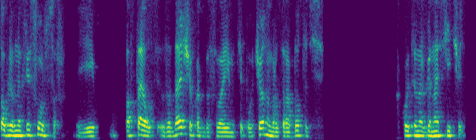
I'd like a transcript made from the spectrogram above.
топливных ресурсов и поставил задачу как бы своим типа ученым разработать какой-то энергоноситель.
